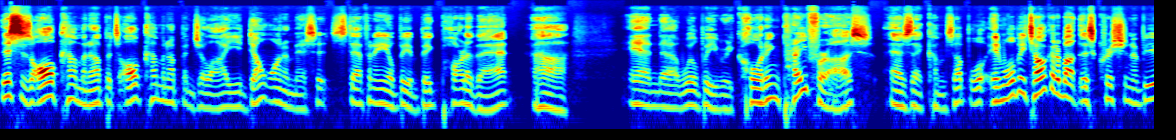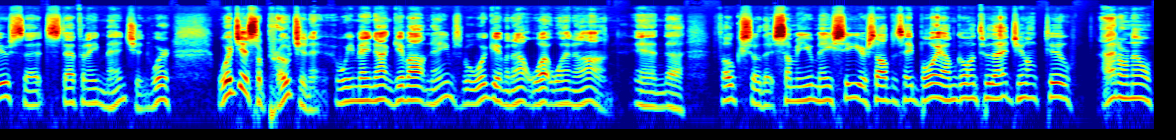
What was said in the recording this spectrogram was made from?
this is all coming up. It's all coming up in July. You don't want to miss it. Stephanie will be a big part of that. Uh, and uh, we'll be recording. Pray for us as that comes up. We'll, and we'll be talking about this Christian abuse that Stephanie mentioned. We're we're just approaching it. We may not give out names, but we're giving out what went on, and uh, folks, so that some of you may see yourself and say, "Boy, I'm going through that junk too." I don't know.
